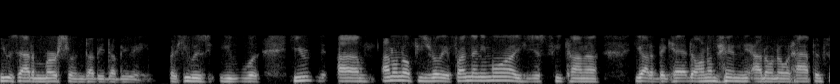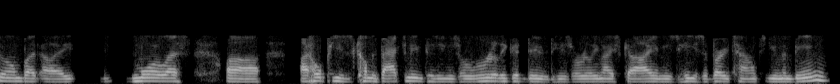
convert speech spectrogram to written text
He was Adam Mercer in WWE, but he was he was he. Um, I don't know if he's really a friend anymore. He just he kind of he got a big head on him, and I don't know what happened to him, but uh, more or less. Uh, I hope he's coming back to me because he was a really good dude. He's a really nice guy, and he's he's a very talented human being.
